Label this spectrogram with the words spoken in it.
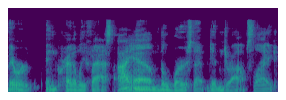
they were incredibly fast. I am the worst at getting drops. Like,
